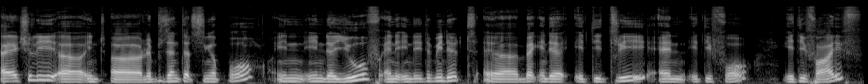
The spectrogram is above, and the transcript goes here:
I actually uh, in, uh, represented Singapore in, in the youth and in the intermediate uh, back in the 83 and 84, 85.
